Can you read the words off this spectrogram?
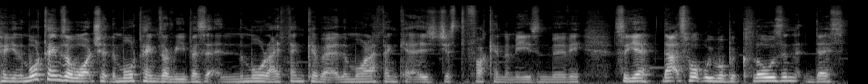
the more times I watch it, the more times I revisit it, and the more I think about it, the more I think it is just a fucking amazing movie. So yeah, that's what we will be closing this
